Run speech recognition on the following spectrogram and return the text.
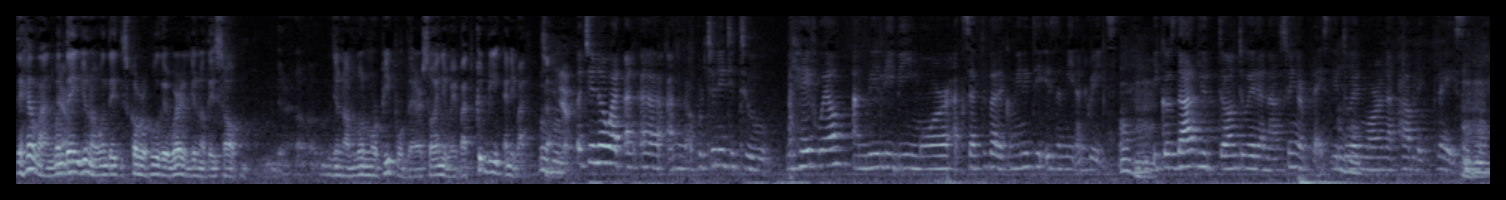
the headline when Yeah. they you know when they discover who they were, you know they saw you know a lot more people there. So anyway, but could be anybody. So. Yeah. But you know what? An, uh, an opportunity to behave well and really be more accepted by the community is the meet and greets. Mm-hmm. Because that you don't do it in a swinger place. You do Mhm. it more in a public place. Mhm.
